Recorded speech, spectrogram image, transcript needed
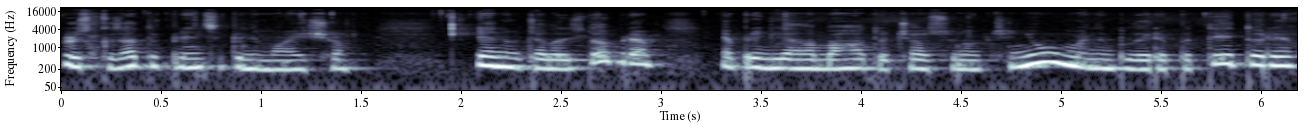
Розказати, в принципі, немає що. Я навчалась добре, я приділяла багато часу навчанню, у мене були репетитори.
